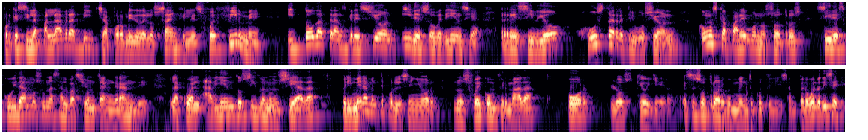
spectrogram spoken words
porque si la palabra dicha por medio de los ángeles fue firme y toda transgresión y desobediencia recibió justa retribución, ¿cómo escaparemos nosotros si descuidamos una salvación tan grande, la cual, habiendo sido anunciada primeramente por el Señor, nos fue confirmada por los que oyeron. Ese es otro argumento que utilizan. Pero bueno, dice,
